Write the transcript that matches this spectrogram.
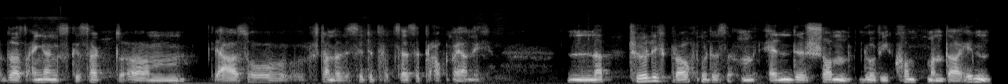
du hast eingangs gesagt, ähm, ja, so standardisierte Prozesse braucht man ja nicht. Natürlich braucht man das am Ende schon. Nur wie kommt man da hin?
